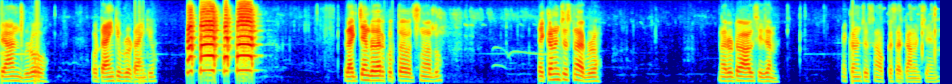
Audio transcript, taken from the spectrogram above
fan bro. Oh thank you bro thank you like చేయండి బ్రదర్ కొత్త వచ్చిన వాళ్ళు. ఎక్కడ నుంచి చూస్తున్నారు బ్రో? నరుటో ఆల్ సీజన్. ఎక్కడ నుంచి చూస్తున్నారు ఒక్కసారి కామెంట్ చేయండి.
